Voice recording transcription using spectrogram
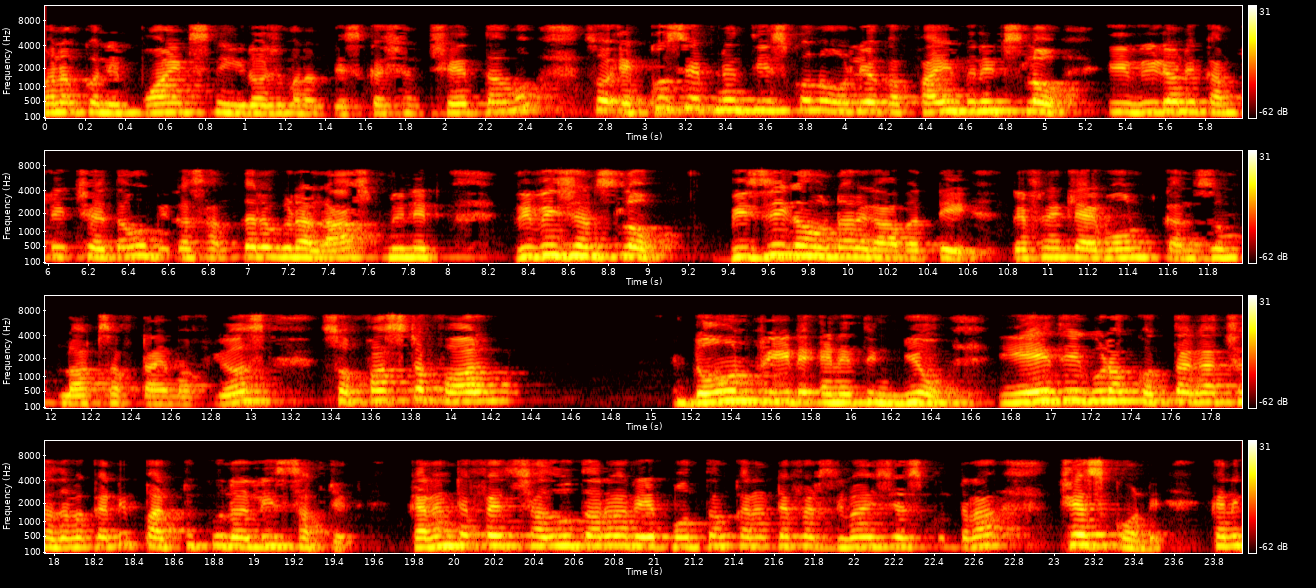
మనం కొన్ని పాయింట్స్ని ఈరోజు మనం డిస్కషన్ చేద్దాము. సో ఎక్కువసేపు నేను తీసుకుని ఓన్లీ ఒక ఫైవ్ మినిట్స్లో ఈ వీడియోని కంప్లీట్ చేద్దాము. బికాస్ అందరూ కూడా లాస్ట్ మినిట్ రివిజన్స్లో బిజీగా ఉన్నారు కాబట్టి definitely I won't consume lots of time of yours. So first of all don't read anything new ఏది కూడా కొత్తగా చదవకండి పర్టికులర్లీ సబ్జెక్ట్ కరెంట్ అఫైర్స్ చదువుతారా? రేపు మొత్తం కరెంట్ అఫైర్స్ రివైజ్ చేసుకుంటారా? చేసుకోండి. కానీ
